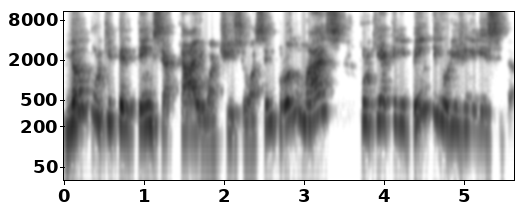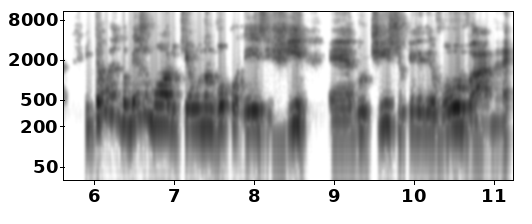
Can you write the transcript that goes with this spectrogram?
não porque pertence a Caio, a Tício ou a Semprono, mas porque aquele bem tem origem ilícita. Então, do mesmo modo que eu não vou poder exigir é, do Tício que ele devolva né,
